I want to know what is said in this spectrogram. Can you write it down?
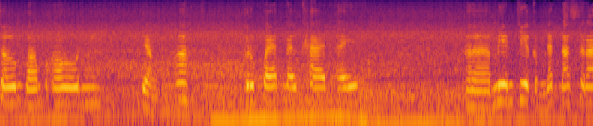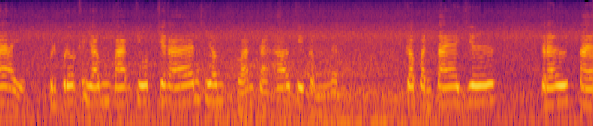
សូមបងប្អូនទាំងអស់គ្រូពេទ្យនៅខេត្តអីអឺមានជាកំណត់ដោះស្រាយព្រោះព្រោះខ្ញុំបានជួបច្រើនខ្ញុំគ្រាន់តែឲ្យជាកំណត់ក៏ប៉ុន្តែយើងត្រូវតែ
